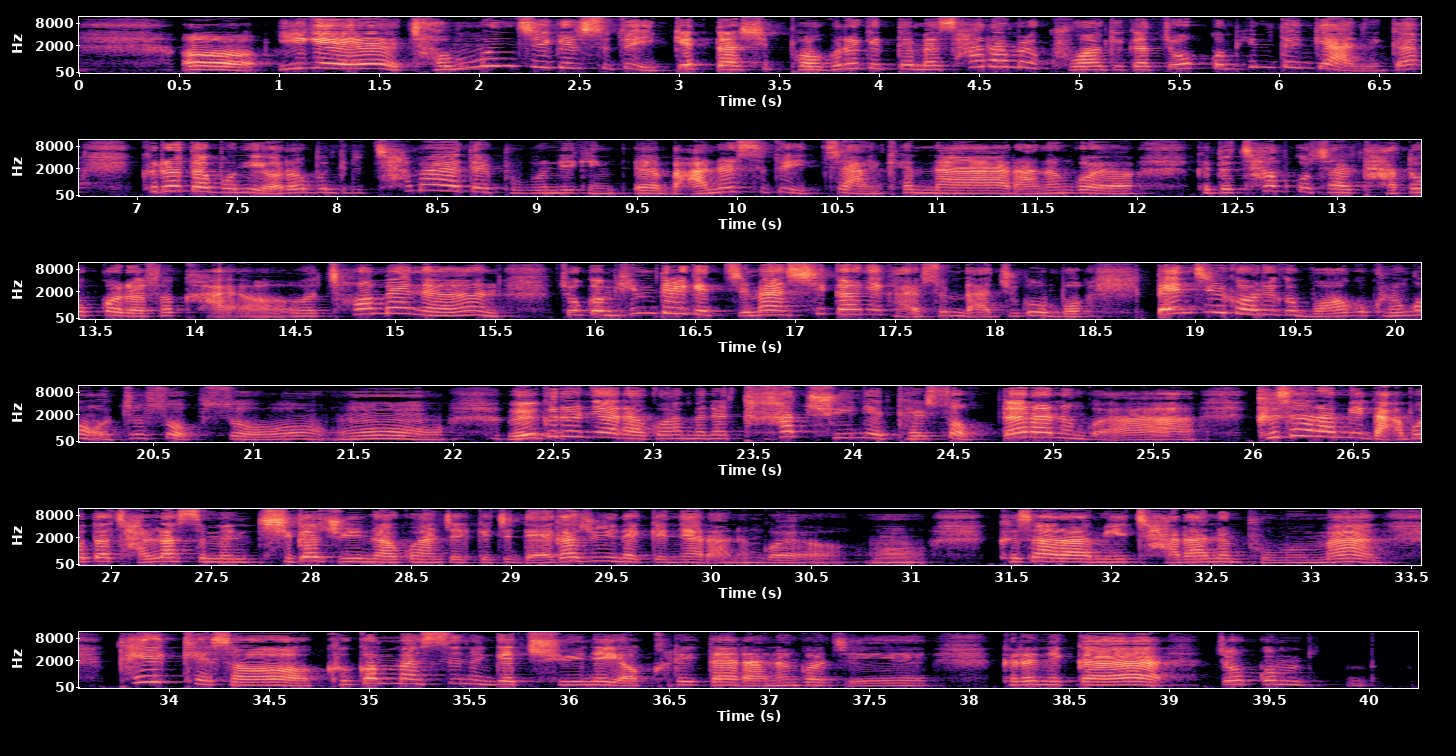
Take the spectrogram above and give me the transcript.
어, 이게 전문직일 수도 있겠다 싶어. 그렇기 때문에 사람을 구하기가 조금 힘든 게 아닐까? 그러다 보니 여러분들이 참아야 될 부분이 많을 수도 있지 않겠나라는 거예요. 그래도 참고 잘 다독거려서 가요. 어, 처음에는 조금 힘들겠지만 시간이 갈수록 나주고 뭐 뺀질거리고 뭐하고 그런 건 어쩔 수 없어. 어, 왜 그러냐라고 하면은 다 주인이 될 수 없다라는 거야. 그 사람이 나보다 잘났으면 지가 주인하고 앉아있겠지 내가 주인했겠냐라는 거야. 거예요. 어. 그 사람이 잘하는 부분만 테이크해서 그것만 쓰는 게 주인의 역할이다라는 거지. 그러니까 조금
